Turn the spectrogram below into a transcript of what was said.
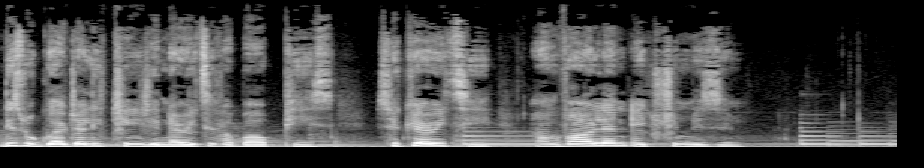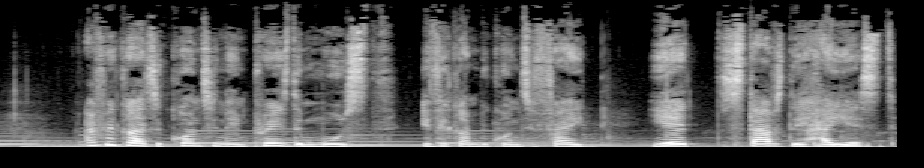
This will gradually change the narrative about peace, security, and violent extremism. Africa as a continent prays the most if it can be quantified, yet starves the highest.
